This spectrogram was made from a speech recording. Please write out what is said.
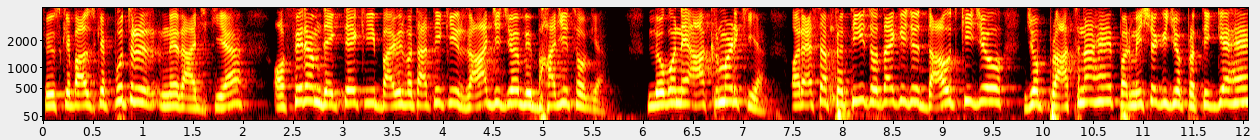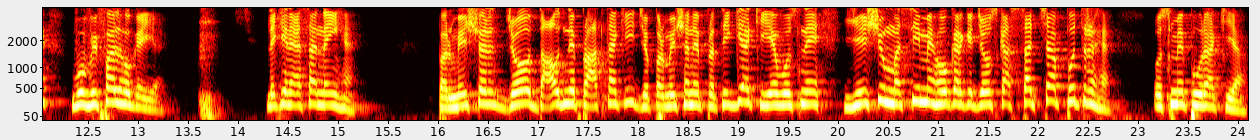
फिर उसके बाद उसके पुत्र ने राज किया और फिर हम देखते हैं कि बाइबल बताती है कि राज्य जो विभाजित हो गया। लोगों ने आक्रमण किया और ऐसा प्रतीत होता है कि जो दाऊद की जो जो प्रार्थना है, परमेश्वर की जो प्रतिज्ञा है, वो विफल हो गई है। लेकिन ऐसा नहीं है। परमेश्वर, जो दाऊद ने प्रार्थना की, जो परमेश्वर ने प्रतिज्ञा की है, वो उसने यीशु मसीह में होकर के जो उसका सच्चा पुत्र है, उसमें पूरा किया।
